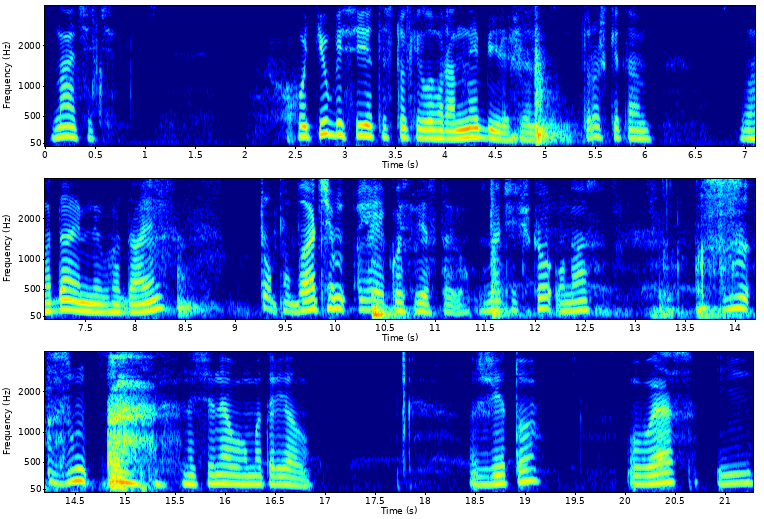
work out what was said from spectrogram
Значить, хотів би сіяти 100 кг, не більше. Трошки там вгадаємо, не вгадаємо. То побачимо, я якось виставив. Значить, що у нас з, з насінневого матеріалу. Жито, овес і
